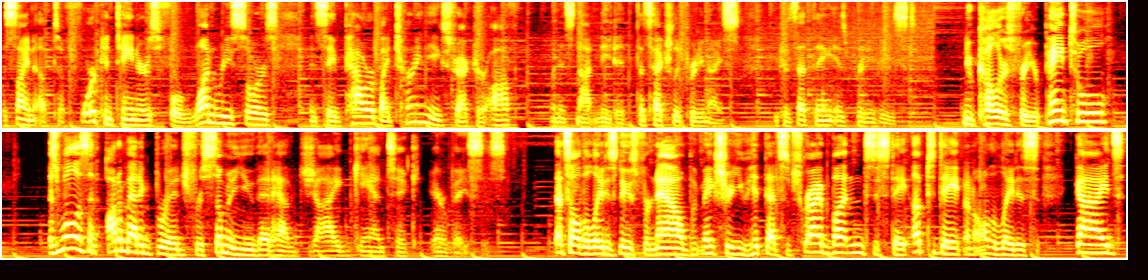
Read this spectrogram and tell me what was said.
assign up to four containers for one resource, and save power by turning the extractor off when it's not needed. That's actually pretty nice because that thing is pretty beast new colors for your paint tool, as well as an automatic bridge for some of you that have gigantic air bases. That's all the latest news for now, but make sure you hit that subscribe button to stay up to date on all the latest guides,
